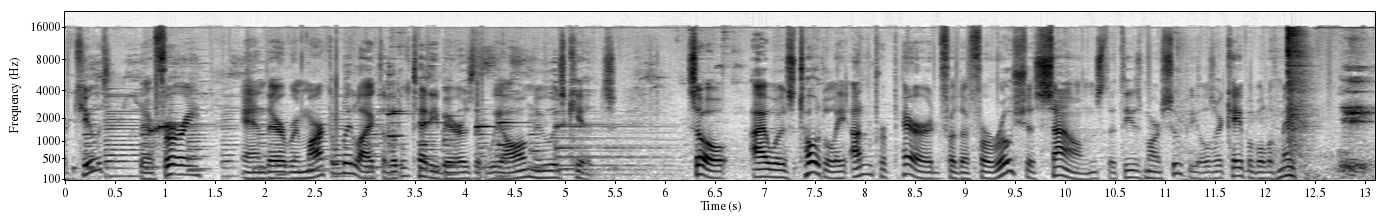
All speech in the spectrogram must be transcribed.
They're cute, they're furry, and they're remarkably like the little teddy bears that we all knew as kids. So I was totally unprepared for the ferocious sounds that these marsupials are capable of making.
